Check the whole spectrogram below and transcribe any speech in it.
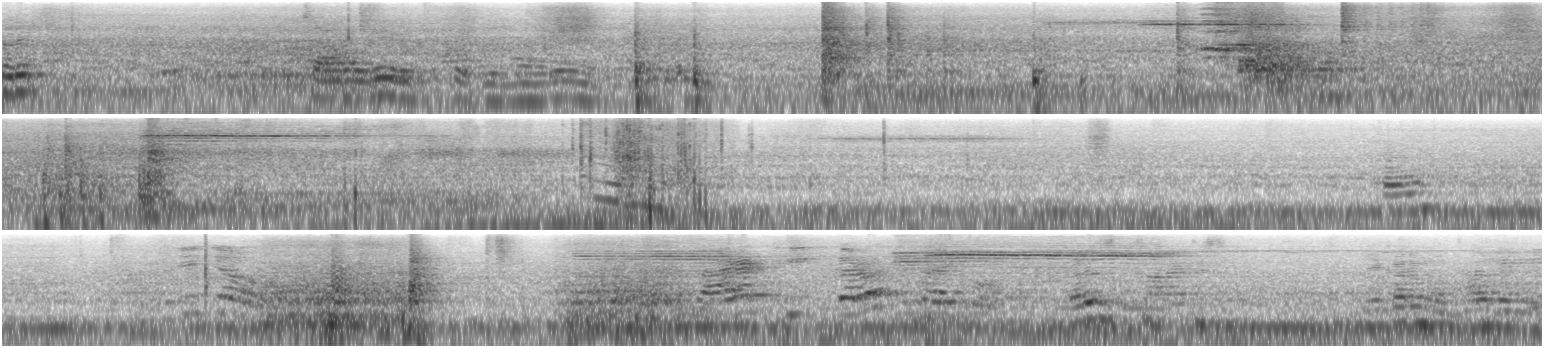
अरे चार हो गए ठीक करो घर को अरे बेकार मत ना लेंगे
